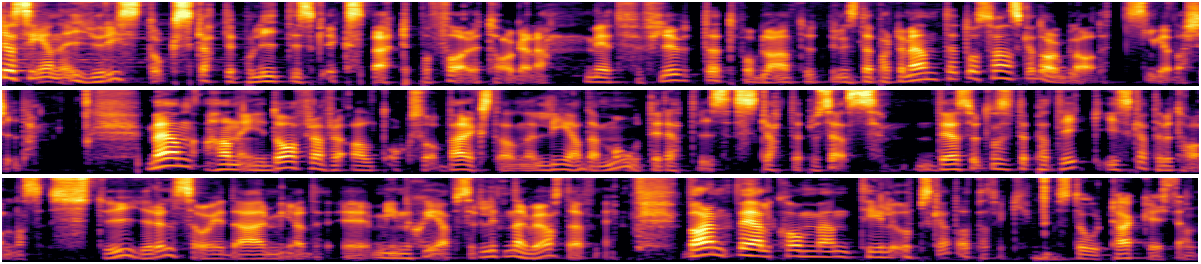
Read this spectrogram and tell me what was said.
Jassén är jurist och skattepolitisk expert på Företagarna med ett förflutet på bland annat Utbildningsdepartementet och Svenska Dagbladets ledarsida. Men han är idag framför allt också verkställande ledamot i Rättvis skatteprocess. Dessutom sitter Patrik i Skattebetalarnas styrelse och är därmed eh, min chef, så det är lite nervöst där för mig. Varmt välkommen till Uppskattat Patrik. Stort tack Christian.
